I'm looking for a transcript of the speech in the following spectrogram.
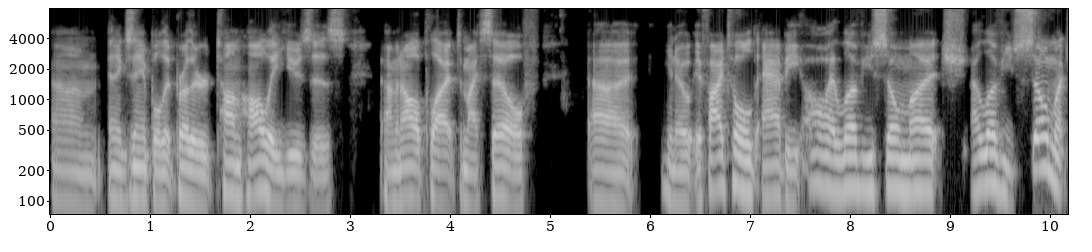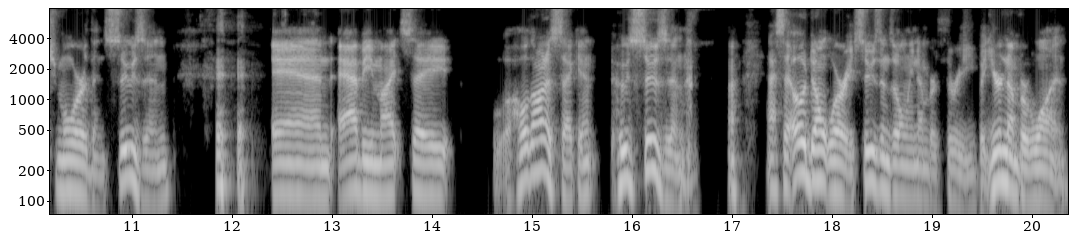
um, an example that Brother Tom Holly uses, um, and I'll apply it to myself. Uh, you know, if I told Abby, "Oh, I love you so much. I love you so much more than Susan," and Abby might say, well, "Hold on a second, who's Susan?" I say, "Oh, don't worry, Susan's only number three, but you're number one."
